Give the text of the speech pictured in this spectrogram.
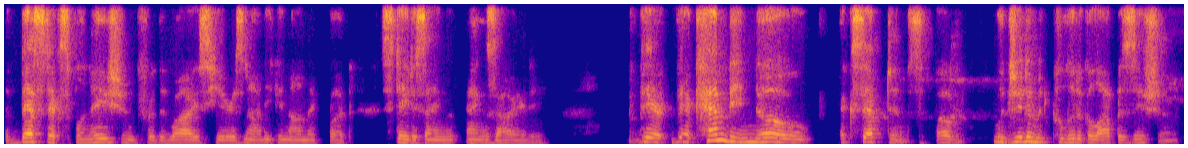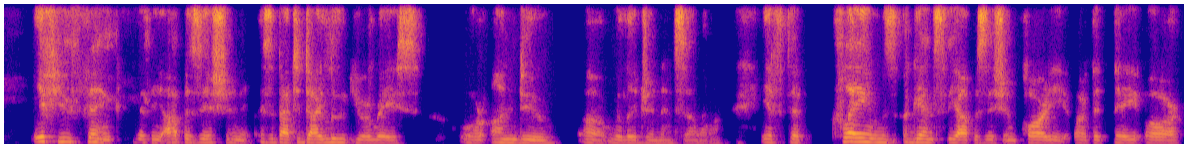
the best explanation for the rise here is not economic but status anxiety there there can be no acceptance of legitimate political opposition if you think that the opposition is about to dilute your race or undo uh, religion and so on, if the claims against the opposition party are that they are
